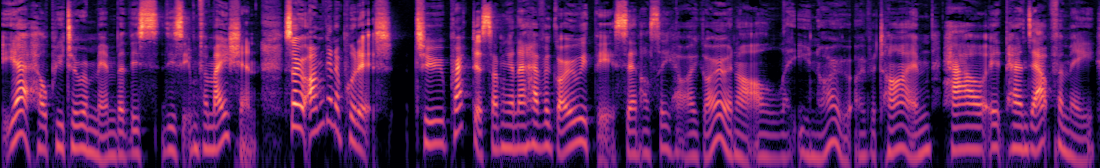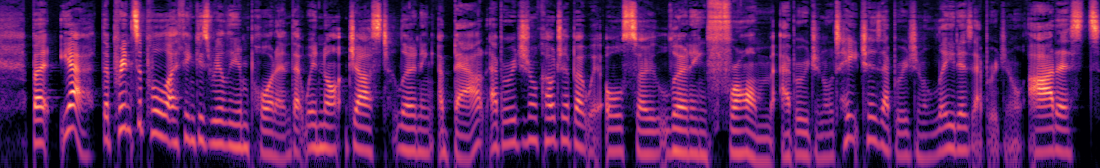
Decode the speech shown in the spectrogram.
yeah help you to remember this this information so i'm going to put it to practice. I'm going to have a go with this and I'll see how I go and I'll, let you know over time how it pans out for me. But yeah, the principle I think is really important that we're not just learning about Aboriginal culture, but we're also learning from Aboriginal teachers, Aboriginal leaders, Aboriginal artists,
